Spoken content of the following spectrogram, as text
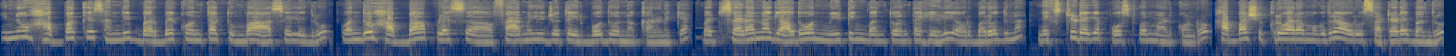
ಇನ್ನು ಹಬ್ಬಕ್ಕೆ ಸಂದೀಪ್ ಬರ್ಬೇಕು ಅಂತ ತುಂಬಾ ಆಸೆಲಿದ್ರು ಒಂದು ಹಬ್ಬ ಪ್ಲಸ್ ಫ್ಯಾಮಿಲಿ ಜೊತೆ ಇರ್ಬೋದು ಅನ್ನೋ ಕಾರಣಕ್ಕೆ. ಬಟ್ ಸಡನ್ ಆಗಿ ಯಾವ್ದೋ ಒಂದು ಮೀಟಿಂಗ್ ಬಂತು ಅಂತ ಹೇಳಿ ಅವ್ರು ಬರೋದನ್ನ ನೆಕ್ಸ್ಟ್ ಡೇಗೆ ಪೋಸ್ಟ್ ಪೋನ್ ಮಾಡ್ಕೊಂಡ್ರು. ಹಬ್ಬ ಶುಕ್ರವಾರ ಮುಗಿದ್ರೆ ಅವರು ಸಟರ್ಡೆ ಬಂದ್ರು.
